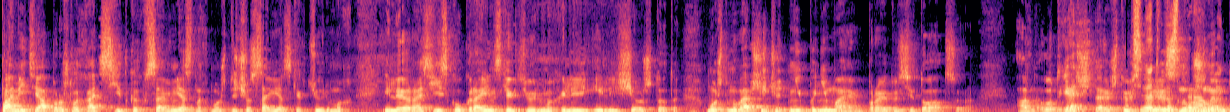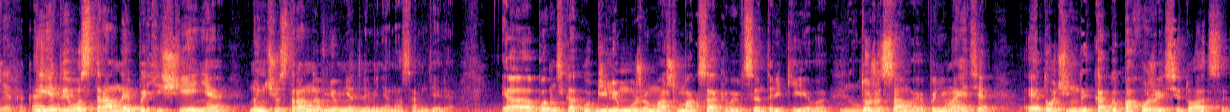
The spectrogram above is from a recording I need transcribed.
памяти о прошлых отсидках в совместных, может, еще советских тюрьмах, или российско-украинских тюрьмах, или, или еще что-то. Может, мы вообще что-то не понимаем про эту ситуацию. А вот я считаю, что это история с Нужным, и это его странное похищение, ну, ничего странного в нем нет для меня, на самом деле. Э, Помните, как убили мужа Маши Максаковой в центре Киева? Ну. То же самое, понимаете? Это очень как бы похожая ситуация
